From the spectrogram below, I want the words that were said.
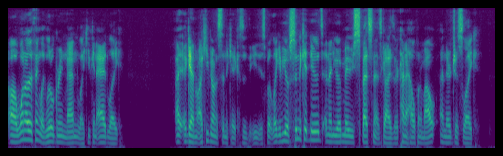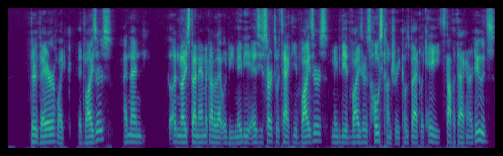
Uh, one other thing, like little green men, like you can add like I, again, I keep going to syndicate because it's the easiest. But like, if you have syndicate dudes, and then you have maybe Spetsnaz guys that are kind of helping them out, and they're just like, they're there like advisors, and then a nice dynamic out of that would be maybe as you start to attack the advisors, maybe the advisors' host country comes back like, hey, stop attacking our dudes.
